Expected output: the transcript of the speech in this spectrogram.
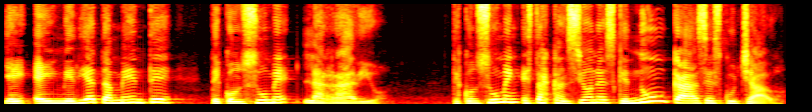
e, e inmediatamente te consume la radio. Te consumen estas canciones que nunca has escuchado.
